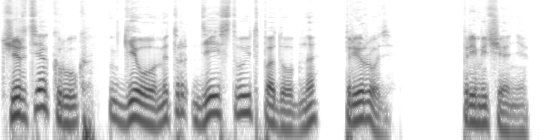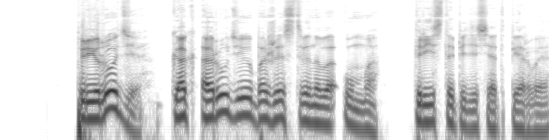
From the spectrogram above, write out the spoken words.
Чертя круг, геометр действует подобно природе. Примечание. Природе, как орудию божественного ума. 351.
